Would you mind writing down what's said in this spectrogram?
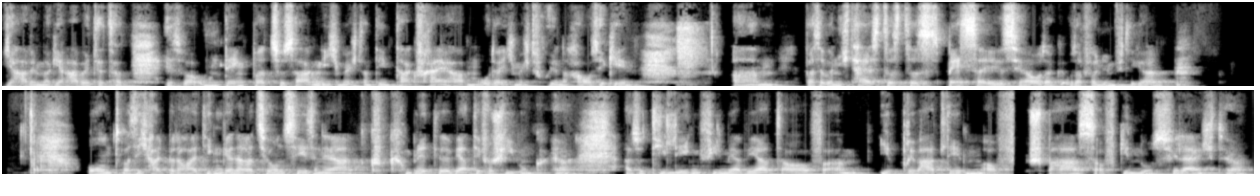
Jahr, wenn man gearbeitet hat. Es war undenkbar zu sagen, ich möchte an dem Tag frei haben oder ich möchte früher nach Hause gehen. Ähm, was aber nicht heißt, dass das besser ist ja, oder, oder vernünftiger. Und was ich halt bei der heutigen Generation sehe, ist eine komplette Werteverschiebung. Ja. Also die legen viel mehr Wert auf ähm, ihr Privatleben, auf Spaß, auf Genuss vielleicht. Ja.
